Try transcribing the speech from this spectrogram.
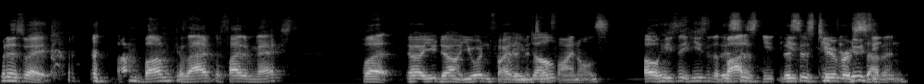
Put it this way, I'm bummed because I have to fight him next. But No, you don't. You wouldn't fight No, him until don't. finals. oh, he's the, he's at the This bottom. is He- this is two versus seven.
